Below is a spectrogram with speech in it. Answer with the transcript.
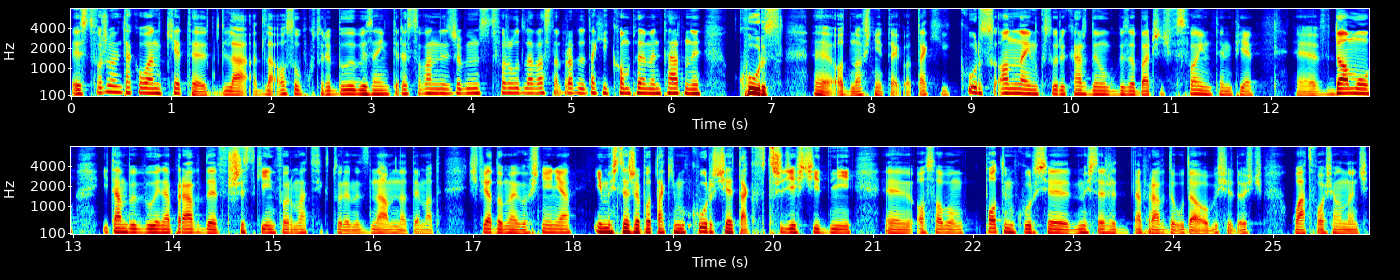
e, stworzyłem taką ankietę dla, dla osób, które byłyby zainteresowane, żebym stworzył dla Was naprawdę taki komplementarny kurs e, odnośnie tego. Taki kurs online, który każdy mógłby zobaczyć w swoim tempie w domu i tam by były naprawdę wszystkie informacje, które znam na temat świadomego śnienia. I myślę, że po takim kursie, tak w 30 dni e, osobom po tym kursie, myślę, że naprawdę udałoby się dość łatwo osiągnąć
